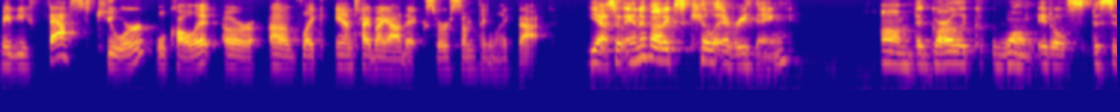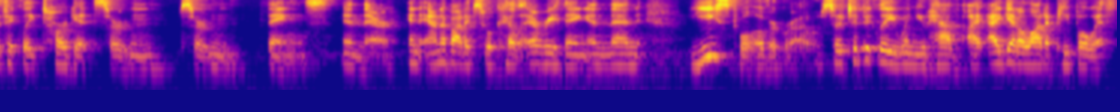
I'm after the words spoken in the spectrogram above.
maybe fast cure, we'll call it, or of like antibiotics or something like that. Yeah. So antibiotics kill everything. Um, the garlic won't. It'll specifically target certain certain things in there, and antibiotics will kill everything, and then yeast will overgrow. So typically, when you have, I, I get a lot of people with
